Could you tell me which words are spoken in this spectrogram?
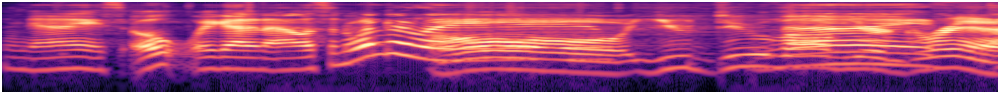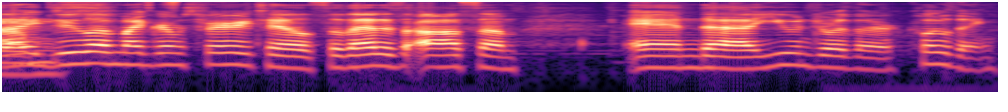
Nice. Oh, we got an Alice in Wonderland. Oh, you do love Nice. your Grimm. I do love my Grimm's fairy tales, so that is awesome. And uh, you enjoy their clothing.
